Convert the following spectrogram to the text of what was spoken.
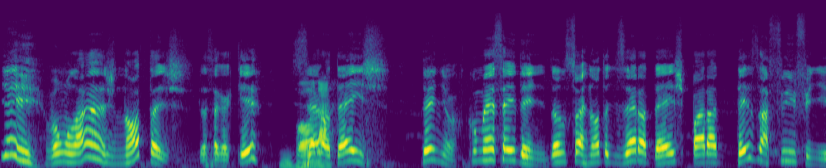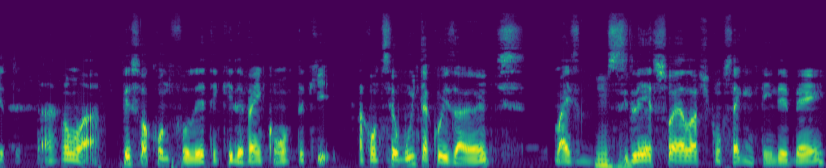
E aí, vamos lá, as notas dessa HQ? Bora. 0 a 10? Daniel, começa aí, Daniel, dando suas notas de 0 a 10 para Desafio Infinito. Tá, vamos lá. O pessoal, quando for ler, tem que levar em conta que aconteceu muita coisa antes, mas Uhum. se ler só ela, acho que consegue entender bem.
